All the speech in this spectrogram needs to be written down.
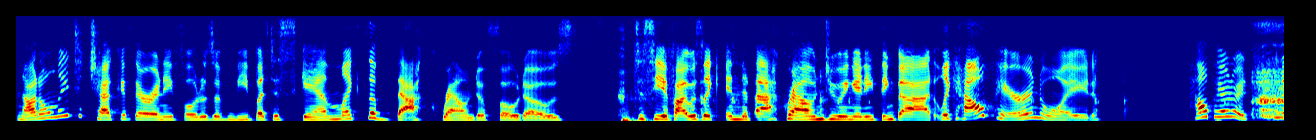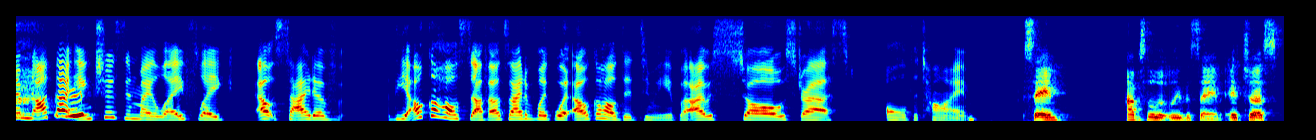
not only to check if there are any photos of me, but to scan like the background of photos to see if I was like in the background doing anything bad. Like, how paranoid. How paranoid. And I'm not that anxious in my life, like outside of the alcohol stuff outside of like what alcohol did to me, but I was so stressed all the time. Same. Absolutely the same. It just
